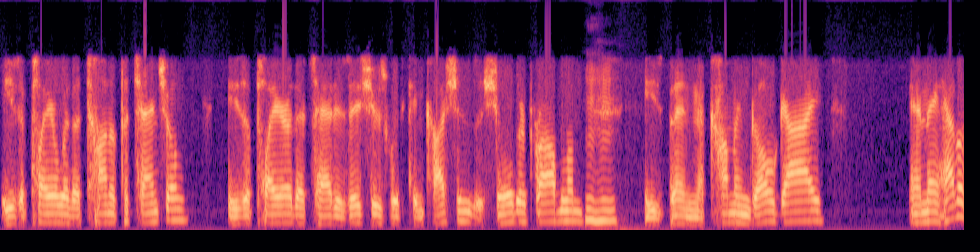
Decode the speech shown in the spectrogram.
He's a player with a ton of potential. He's a player that's had his issues with concussions, a shoulder problem. Mm-hmm. He's been a come and go guy, and they have a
